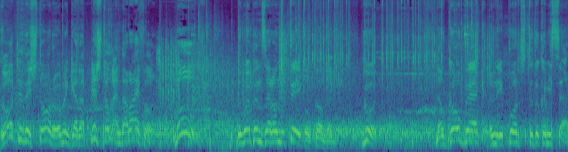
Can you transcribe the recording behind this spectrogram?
go to the storeroom and get a pistol and a rifle. Move! The weapons are on the table, comrade. Good. Now go back and report to the commissar.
